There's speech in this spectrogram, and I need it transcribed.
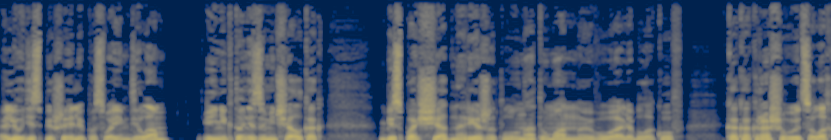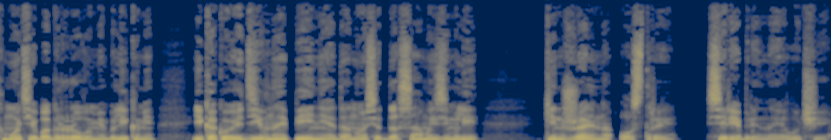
Люди спешили по своим делам, и никто не замечал, как беспощадно режет луна туманную вуаль облаков, как окрашиваются лохмотья багровыми бликами и какое дивное пение доносит до самой земли кинжально-острые серебряные лучи.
